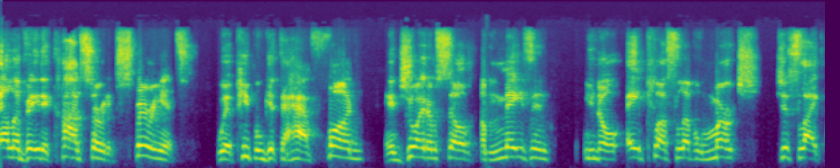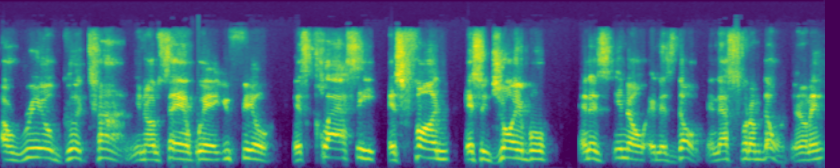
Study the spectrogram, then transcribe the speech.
elevated concert experience where people get to have fun, enjoy themselves, amazing, you know, A plus level merch, just like a real good time. You know what I'm saying? Where you feel it's classy, it's fun, it's enjoyable, and it's you know, and it's dope. And that's what I'm doing. You know what I mean?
